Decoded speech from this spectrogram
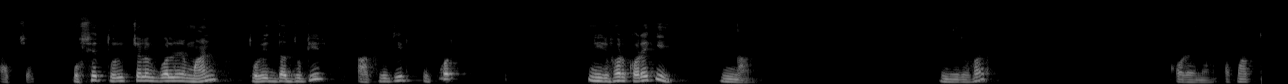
আচ্ছা কোষের তড়িৎচালক বলের মান তড়িৎদ্বার দুটির আকৃতির উপর নির্ভর করে কি? না। নির্ভর করে না। একমাত্র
